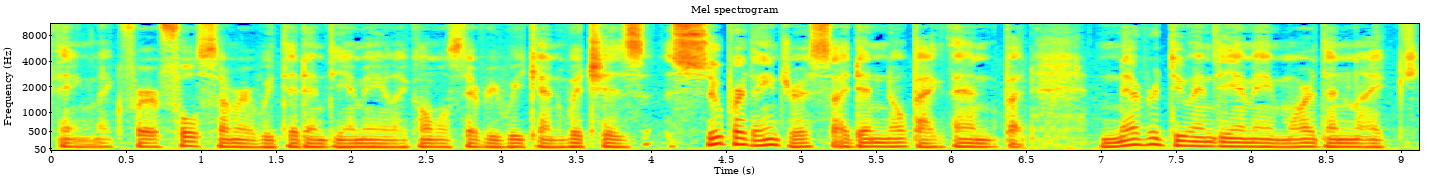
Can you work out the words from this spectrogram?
thing. Like for a full summer, we did MDMA like almost every weekend, which is super dangerous. I didn't know back then, but never do MDMA more than like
